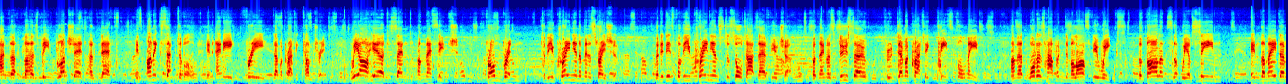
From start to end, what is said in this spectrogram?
and that there has been bloodshed and death is unacceptable in any free democratic country. We are here to send a message from Britain to the Ukrainian administration that it is for the Ukrainians to sort out their future, but they must do so through democratic, peaceful means. And that what has happened in the last few weeks, the violence that we have seen in the Maidan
